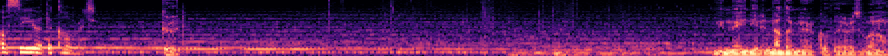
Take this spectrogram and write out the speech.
I'll see you at the culvert. Good. We may need another miracle there as well.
